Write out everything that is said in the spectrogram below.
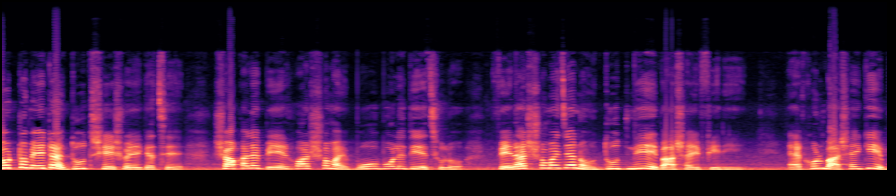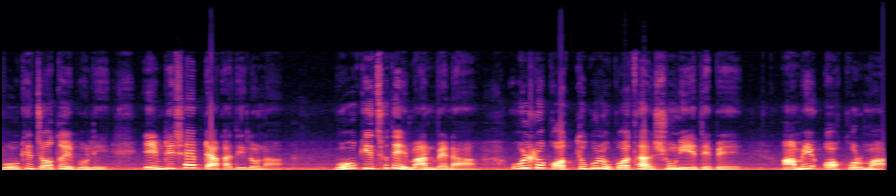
ছোট্ট মেয়েটার দুধ শেষ হয়ে গেছে। সকালে বের হওয়ার সময় বউ বলে দিয়েছিল, ফেরার সময় যেন দুধ নিয়ে বাসায় ফিরি। এখন বাসায় গিয়ে বউকে যতই বলি, এমডি সাহেব টাকা দিল না। বউ কিছুতেই মানবে না। উল্টো কতগুলো কথা শুনিয়ে দেবে। আমি অকর্মা,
